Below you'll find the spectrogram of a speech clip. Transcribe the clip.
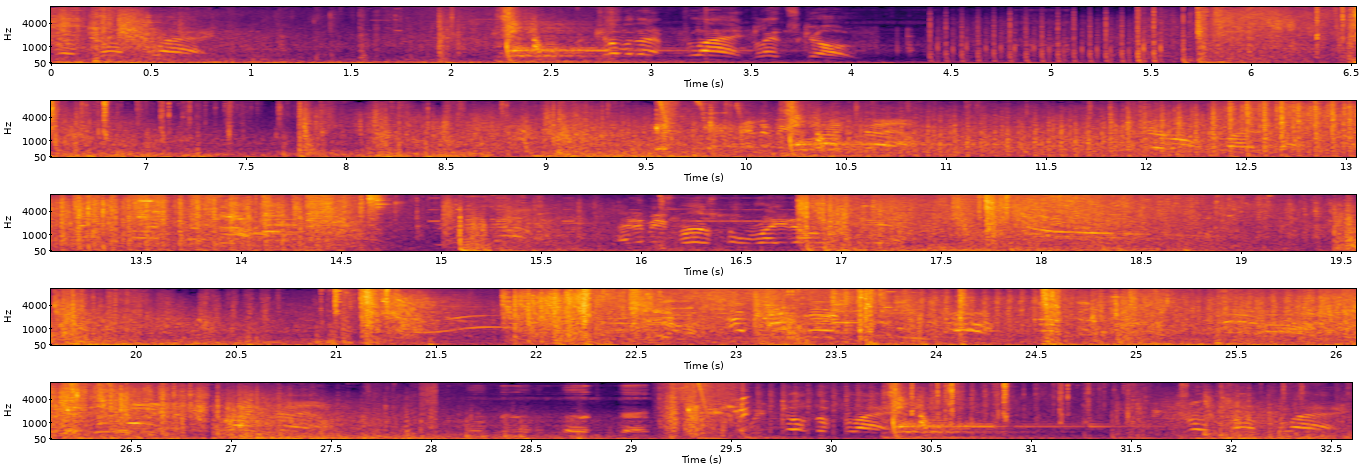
Dropped our flag. Cover that flag. Let's go. Enemy flag down. Get our flag back. Enemy personal radar in the air. Flag down. We've got the flag. We've dropped our flag.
